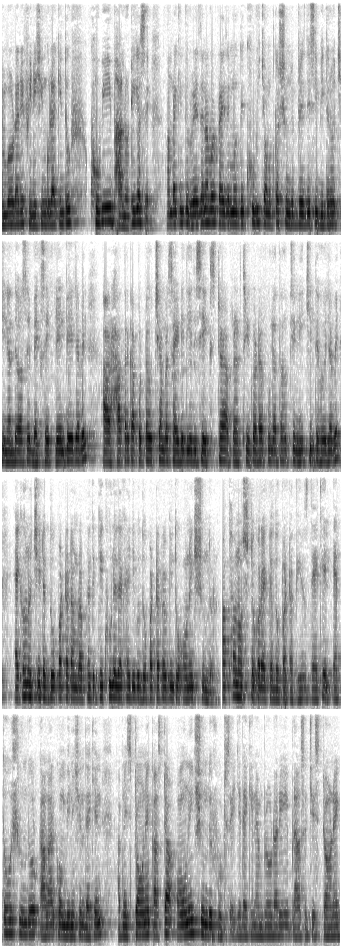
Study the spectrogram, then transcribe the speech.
এমব্রয়ডারি ফিনিশিংগুলো কিন্তু খুবই ভালো, ঠিক আছে? আমরা কিন্তু রিজনেবল প্রাইসের মধ্যে খুবই চমৎকার সুন্দর ড্রেস দিছি। ভিতরে হচ্ছে ইনার দেওয়া আছে ব্যাক সাইড প্লেন পেয়ে যাবেন। আর হাতার কাপড়টা হচ্ছে আমরা সাইডে দিয়ে দিছি এক্সট্রা আপনার থ্রি কোয়ার্টার ফুল হাতা হচ্ছে নিশ্চিন্তে হয়ে যাবে। এখন হচ্ছে এটা দোপাট্টাটা আমরা আপনাদেরকে খুলে দেখাই দিব। দোপাট্টাটাও কিন্তু অনেক সুন্দর। মাথা নষ্ট করা একটা দোপাট্টা ভিউজ দেখেন এত সুন্দর কালার কম্বিনেশন দেখেন আপনি স্টোনের কাজটা অনেক সুন্দর ফুটছে। যে দেখেন এমব্রয়ডারি প্লাস হচ্ছে স্টোনের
